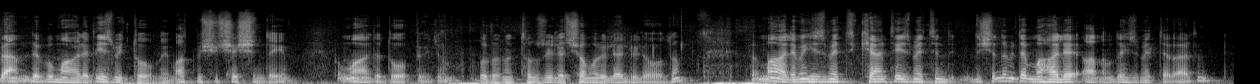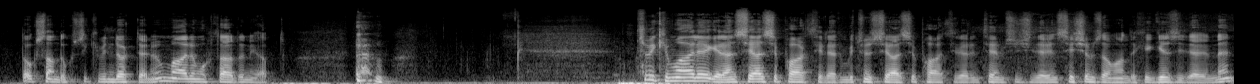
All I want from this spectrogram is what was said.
ben de bu mahallede İzmit doğumluyum. 63 yaşındayım. Bu mahallede doğup büyüdüm. Buranın tozuyla, çamuruyla lüle oldum. Mahalleme hizmet, kente hizmetin dışında bir de mahalle anlamında hizmette verdim. 99-2004 dönemi mahalle muhtarlığını yaptım. Tabii ki mahalleye gelen siyasi partilerin, bütün siyasi partilerin, temsilcilerin seçim zamandaki gezilerinden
